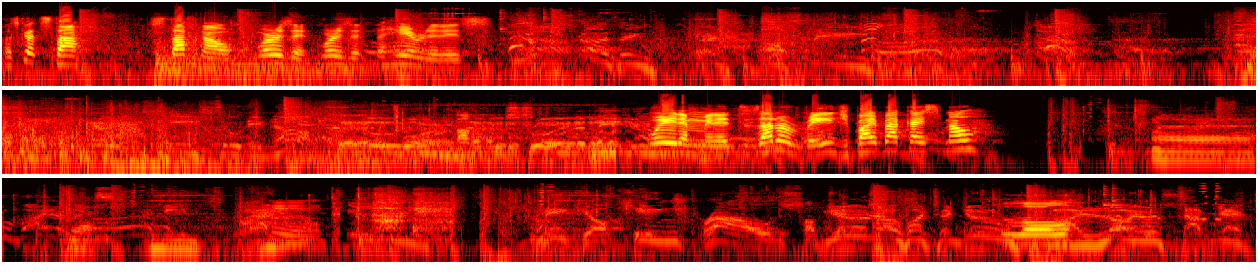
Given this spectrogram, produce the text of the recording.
Let's get staff. Staff now. Where is it? Where is it? Here it is. Wait a minute. Is that a rage buyback I smell? Uh, proud, subject. You know what to do, Lol. my loyal subjects.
